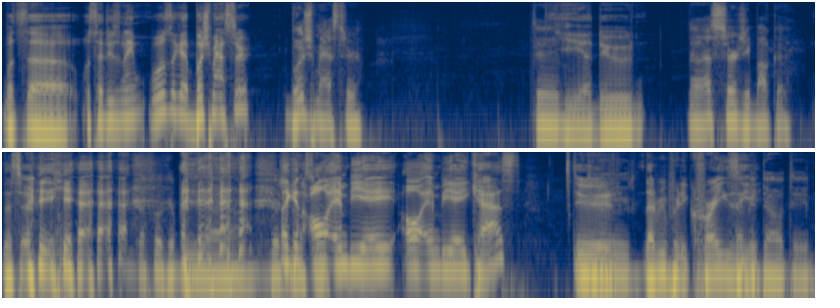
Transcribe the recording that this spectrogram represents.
what's the what's that dude's name? What was the guy? Bushmaster. Bushmaster, dude. Yeah, dude. No, that's Serge Ibaka. That's right. yeah. That could be uh, like an all NBA all NBA cast, dude, Dude. That'd be pretty crazy. That'd crazy. be dope, dude.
